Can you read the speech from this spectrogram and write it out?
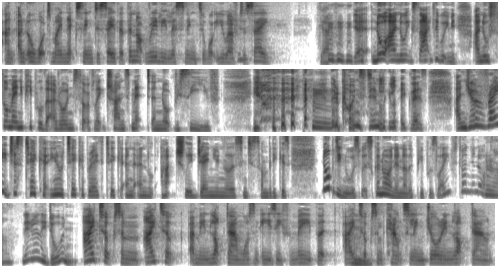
and, and oh, what's my next thing to say that they're not really listening to what you have to say. Yeah, yeah. No, I know exactly what you mean. I know so many people that are on sort of like transmit and not receive. They're constantly like this. And you're right. Just take it, you know, take a breath, take it, and, and actually genuinely listen to somebody because nobody knows what's going on in other people's lives, don't they? Know? No, they really don't. I took some. I took. I mean, lockdown wasn't easy for me, but I mm. took some counselling during lockdown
